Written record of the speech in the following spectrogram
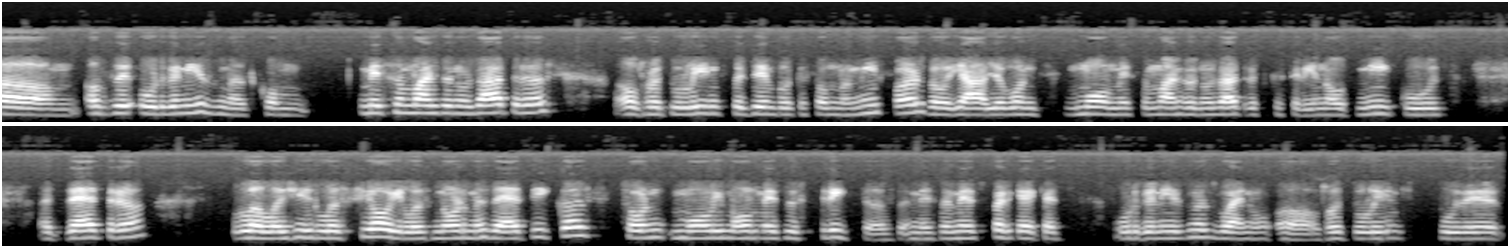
eh, els organismes com més semblants a nosaltres, els ratolins, per exemple, que són mamífers, o hi ha llavors molt més semblants a nosaltres, que serien els micos, etc. la legislació i les normes ètiques són molt i molt més estrictes. A més a més, perquè aquests organismes, bueno, els ratolins poder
